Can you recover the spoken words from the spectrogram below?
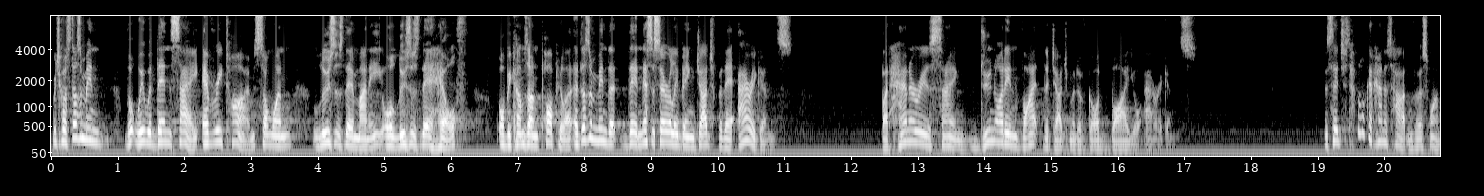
Which, of course, doesn't mean that we would then say every time someone loses their money or loses their health or becomes unpopular, it doesn't mean that they're necessarily being judged for their arrogance. But Hannah is saying, do not invite the judgment of God by your arrogance. Instead, just have a look at Hannah's heart in verse 1.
